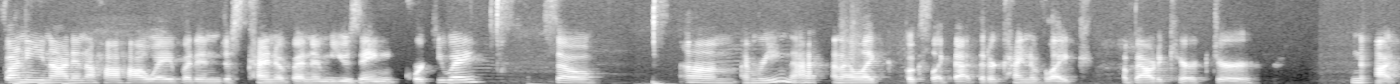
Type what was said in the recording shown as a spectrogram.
funny, not in a haha way, but in just kind of an amusing, quirky way. So um, I'm reading that, and I like books like that that are kind of like about a character, not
